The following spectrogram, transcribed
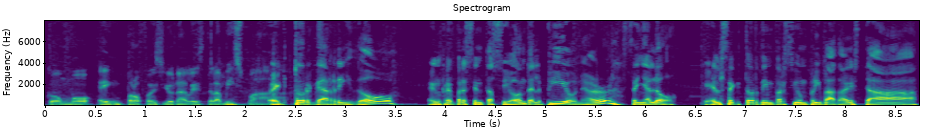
como en profesionales de la misma. Héctor Garrido, en representación del Pioneer, señaló que el sector de inversión privada está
